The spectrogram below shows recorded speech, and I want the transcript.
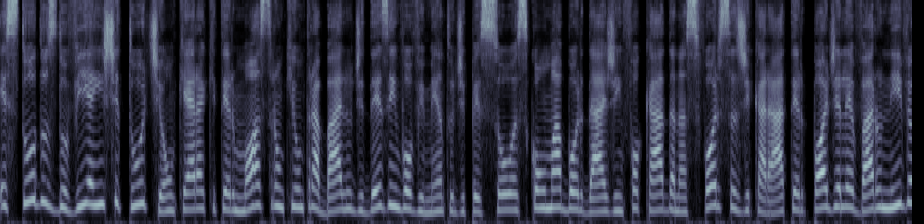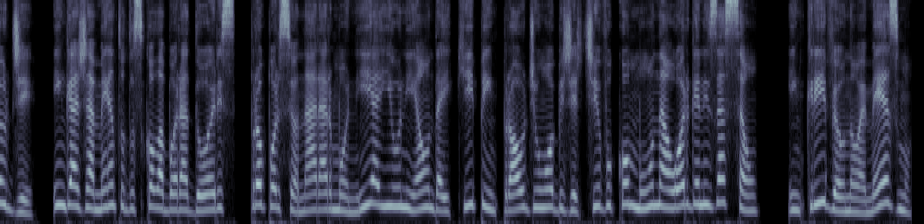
Estudos do Via Institute On Character mostram que um trabalho de desenvolvimento de pessoas com uma abordagem focada nas forças de caráter pode elevar o nível de engajamento dos colaboradores, proporcionar harmonia e união da equipe em prol de um objetivo comum na organização. Incrível, não é mesmo?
